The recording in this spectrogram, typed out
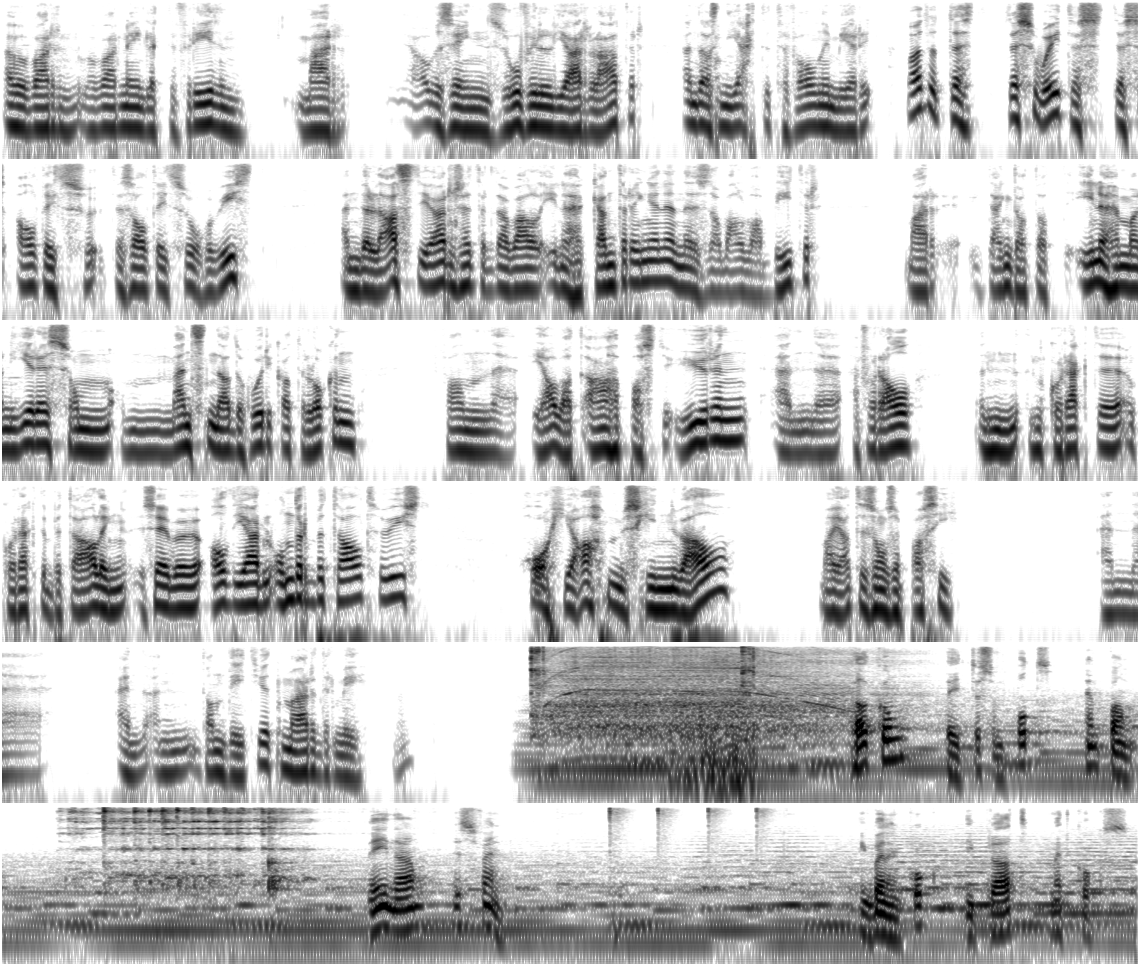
En we waren, we waren eigenlijk tevreden. Maar ja, we zijn zoveel jaar later. En dat is niet echt het geval niet meer. Maar het is, het is zo, het is, altijd, het is altijd zo geweest. En de laatste jaren zit er daar wel enige kenteringen in en is dat wel wat beter. Maar ik denk dat dat de enige manier is om, om mensen naar de horeca te lokken van uh, ja, wat aangepaste uren en, uh, en vooral een, een, correcte, een correcte betaling. Zijn we al die jaren onderbetaald geweest? Oh ja, misschien wel. Maar ja, het is onze passie. En, uh, en, en dan deed je het maar ermee. Hè. Welkom bij Tussen Pot en Pan. Mijn naam is Sven. Ik ben een kok die praat met koks.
